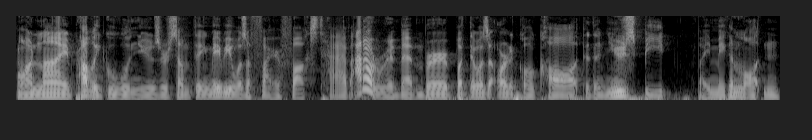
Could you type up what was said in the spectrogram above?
online, probably Google News or something. Maybe it was a Firefox tab. I don't remember, but there was an article called in the Newsbeat by Megan Lawton.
